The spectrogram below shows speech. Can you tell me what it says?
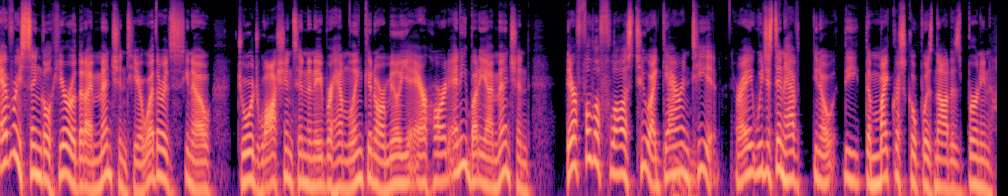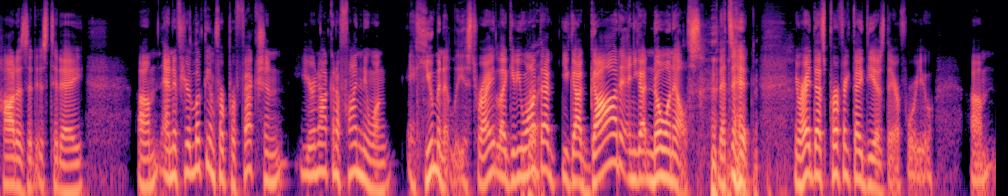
every single hero that I mentioned here, whether it's, you know, George Washington and Abraham Lincoln or Amelia Earhart, anybody I mentioned, they're full of flaws too. I guarantee it. Right? We just didn't have, you know, the the microscope was not as burning hot as it is today. Um, and if you're looking for perfection, you're not going to find anyone human at least, right? Like if you want Right. that, you got God and you got no one else. That's it. You're right. That's perfect ideas there for you. Um,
